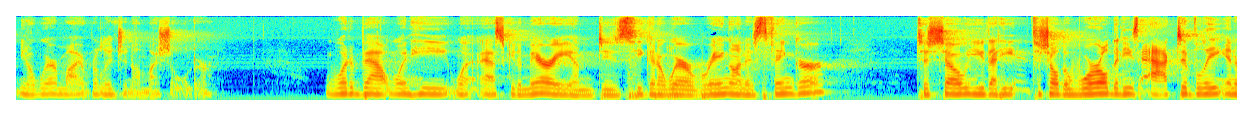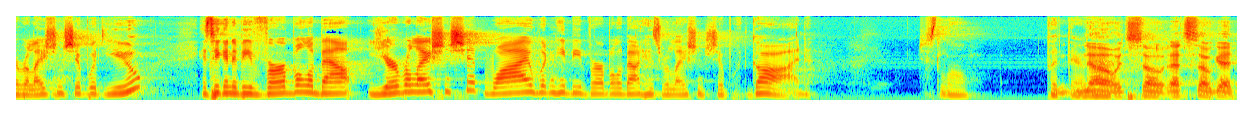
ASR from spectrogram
you know, wear my religion on my shoulder. What about when he asks you to marry him? Is he going to wear a ring on his finger to show you that he, to show the world that he's actively in a relationship with you? Is he going to be verbal about your relationship? Why wouldn't he be verbal about his relationship with God? Just a little put there. no, it's so that's so good.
